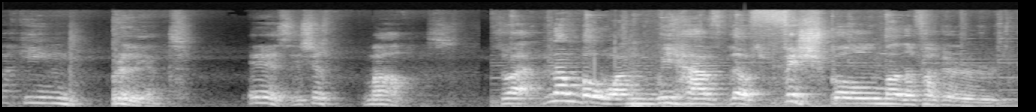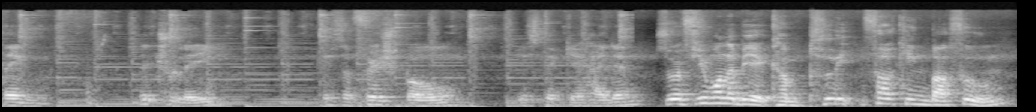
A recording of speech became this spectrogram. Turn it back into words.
Fucking brilliant. It is, it's just marvellous. So at number one, we have the fishbowl motherfucker thing. Literally, it's a fishbowl you stick your head in. So if you want to be a complete fucking buffoon,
